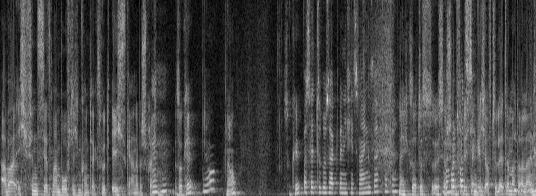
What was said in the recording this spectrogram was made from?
Aber ich finde es jetzt mal im beruflichen Kontext, würde ich es gerne besprechen. Mhm. Ist okay? Ja. Ja. Ist okay? Was hättest du gesagt, wenn ich jetzt Nein gesagt hätte? Nein, ich gesagt, das ist ja Mach schön für dich, dann gehe ich auf Toilette, mach doch allein.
